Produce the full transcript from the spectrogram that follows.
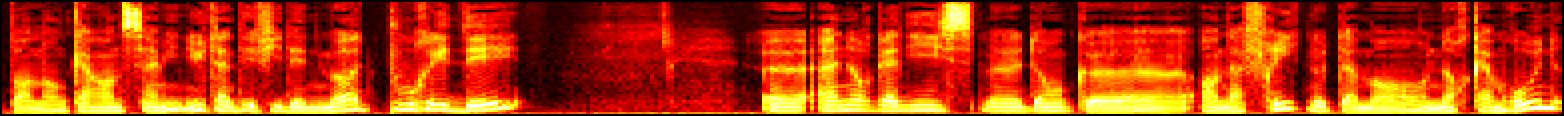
pendant 45 minutes un défilé de mode pour aider un organisme donc en Afrique, notamment au Nord Cameroun,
